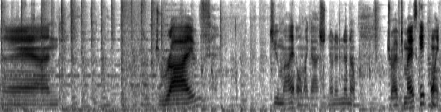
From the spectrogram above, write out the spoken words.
And drive to my, oh my gosh, no, no, no, no. Drive to my escape point.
